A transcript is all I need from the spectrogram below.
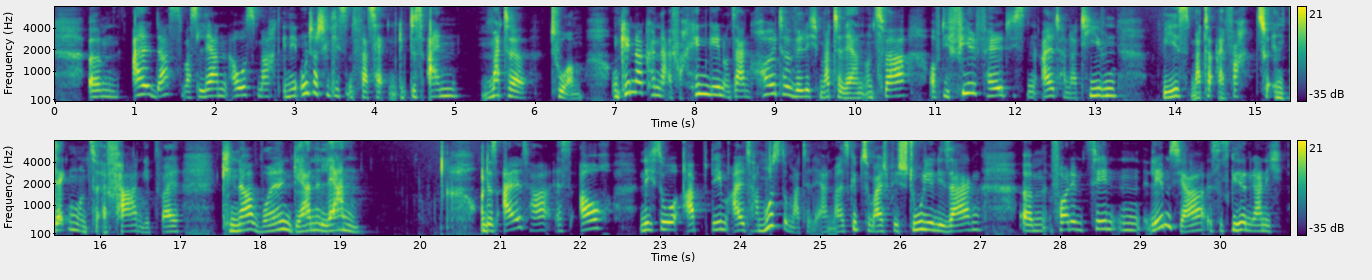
Ähm, all das, was Lernen ausmacht, in den unterschiedlichsten Facetten gibt es einen Mathe-Turm. Und Kinder können da einfach hingehen und sagen, heute will ich Mathe lernen. Und zwar auf die vielfältigsten Alternativen wie es Mathe einfach zu entdecken und zu erfahren gibt, weil Kinder wollen gerne lernen. Und das Alter ist auch nicht so, ab dem Alter musst du Mathe lernen, weil es gibt zum Beispiel Studien, die sagen, ähm, vor dem zehnten Lebensjahr ist das Gehirn gar nicht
